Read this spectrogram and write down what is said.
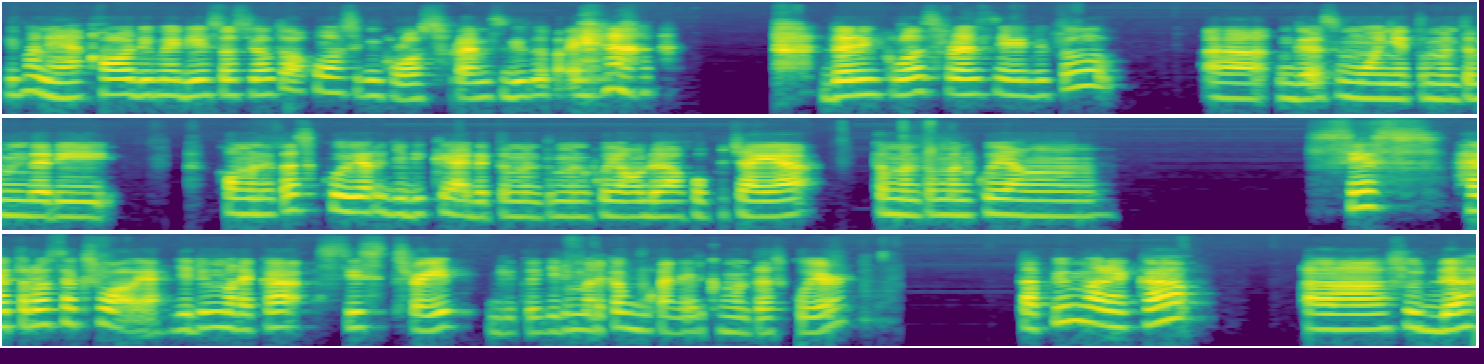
gimana ya kalau di media sosial tuh aku masukin close friends gitu kayak dan close friendsnya ini tuh uh, nggak semuanya teman-teman dari komunitas queer jadi kayak ada teman-temanku yang udah aku percaya teman-temanku yang cis heteroseksual ya jadi mereka cis straight gitu jadi mereka bukan dari komunitas queer tapi mereka uh, sudah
